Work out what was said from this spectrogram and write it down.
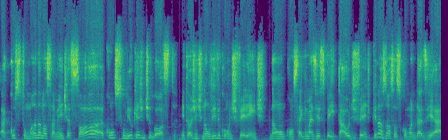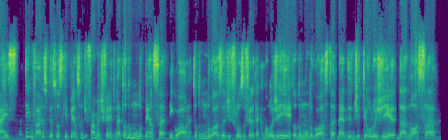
acostumando a nossa mente a só consumir o que a gente gosta. Então a gente não vive com o diferente, não consegue mais respeitar o diferente, porque nas nossas comunidades reais tem várias pessoas que pensam de forma diferente. Não é todo mundo pensa igual, né? Todo mundo gosta de filosofia da tecnologia, todo mundo gosta né, de, de teologia da nossa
